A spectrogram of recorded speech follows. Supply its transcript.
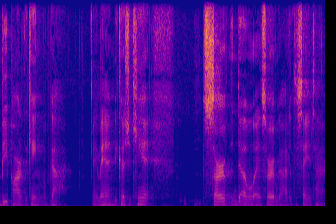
be part of the kingdom of God. Amen. Because you can't serve the devil and serve God at the same time.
